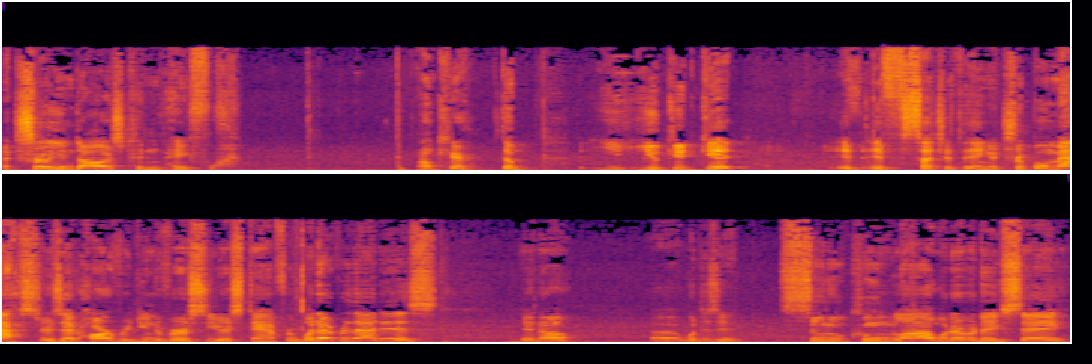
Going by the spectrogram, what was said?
a trillion dollars couldn't pay for. I don't care. The, you, you could get, if, if such a thing, a triple master's at Harvard University or Stanford, whatever that is, you know, uh, what is it, pseudo cum laude, whatever they say,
